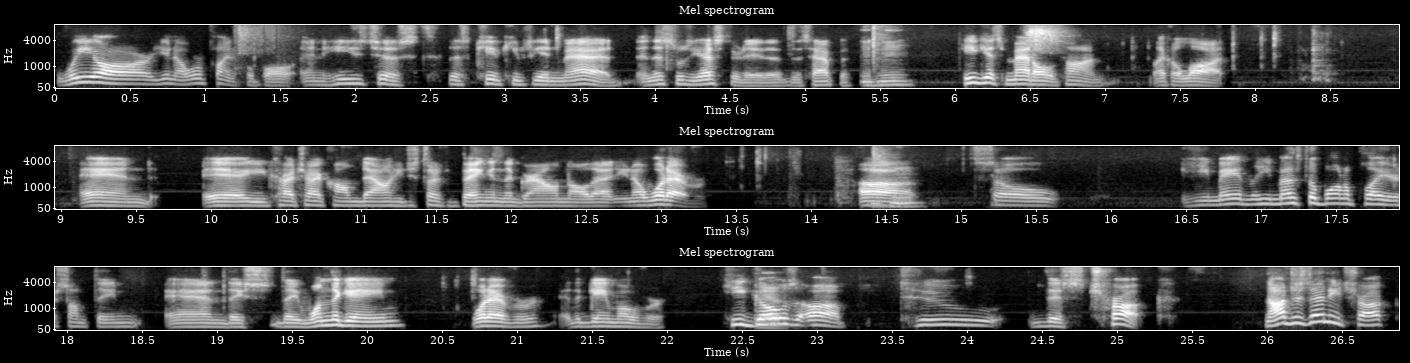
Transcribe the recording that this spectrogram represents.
we are, you know, we're playing football, and he's just this kid keeps getting mad. And this was yesterday that this happened. Mm-hmm. He gets mad all the time, like a lot. And eh, you try to calm down. He just starts banging the ground and all that. You know, whatever. Uh, so he made he messed up on a play or something, and they they won the game. Whatever, the game over. He goes up to this truck, not just any truck,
